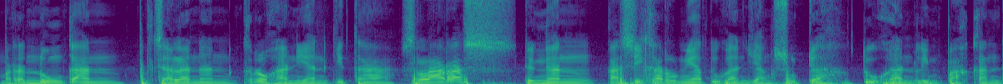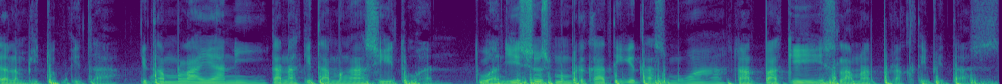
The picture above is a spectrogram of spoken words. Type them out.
merenungkan perjalanan kerohanian kita selaras dengan kasih karunia Tuhan yang sudah Tuhan limpahkan dalam hidup kita. Kita melayani karena kita mengasihi Tuhan. Tuhan Yesus memberkati kita semua. Selamat pagi, selamat beraktivitas.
